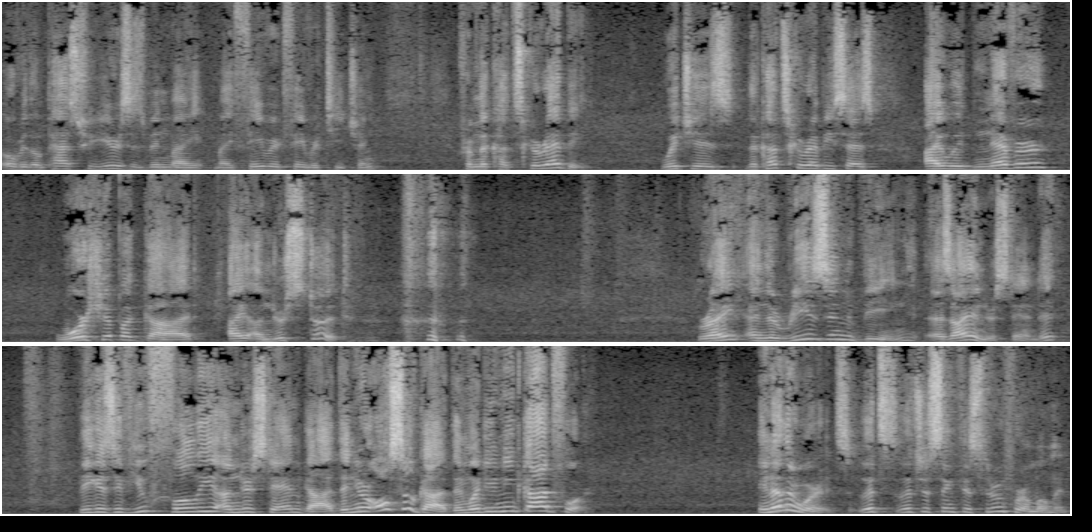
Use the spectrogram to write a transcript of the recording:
over the past few years has been my, my favorite, favorite teaching from the Kotzker Rebbe, which is the Kotzker Rebbe says, I would never worship a God I understood. right? And the reason being, as I understand it, because if you fully understand God, then you're also God. Then what do you need God for? In other words, let's, let's just think this through for a moment.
